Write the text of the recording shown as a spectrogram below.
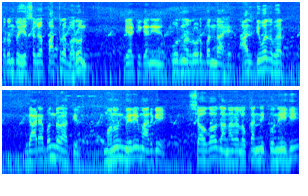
परंतु हे सगळं पात्र भरून या ठिकाणी पूर्ण रोड बंद आहे. आज दिवसभर गाड्या बंद राहतील. म्हणून मेरी मार्गे शेवगाव जाणाऱ्या लोकांनी कोणीही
